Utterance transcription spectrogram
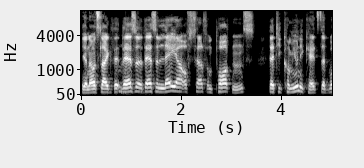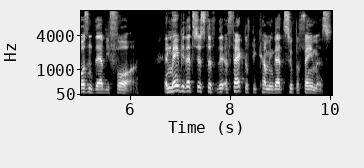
You know, it's like th- there's a there's a layer of self importance that he communicates that wasn't there before, and maybe that's just the, the effect of becoming that super famous.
